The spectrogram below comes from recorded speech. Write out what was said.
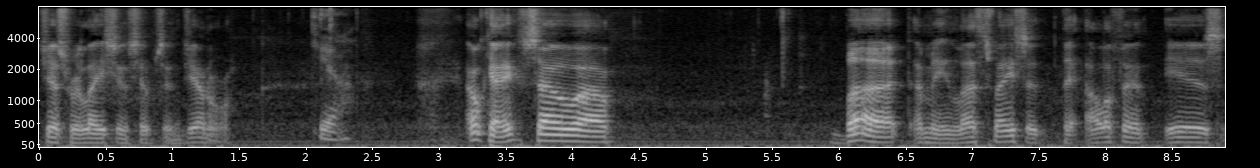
just relationships in general. Yeah. Okay, so, uh, but I mean, let's face it, the elephant is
